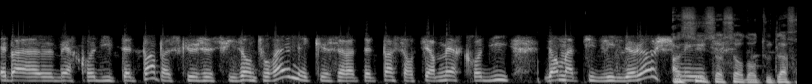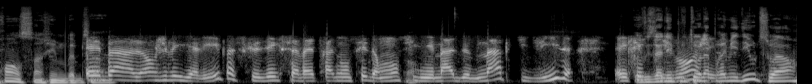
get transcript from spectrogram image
Eh ben, euh, mercredi, peut-être pas, parce que je suis en Touraine et que ça va peut-être pas sortir mercredi dans ma petite ville de Loche. Ah mais... si, ça sort dans toute la France, un film comme ça. Eh ben alors je vais y aller parce que dès que ça va être annoncé dans mon cinéma de ma petite ville, Et vous allez plutôt l'après-midi ou le soir?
